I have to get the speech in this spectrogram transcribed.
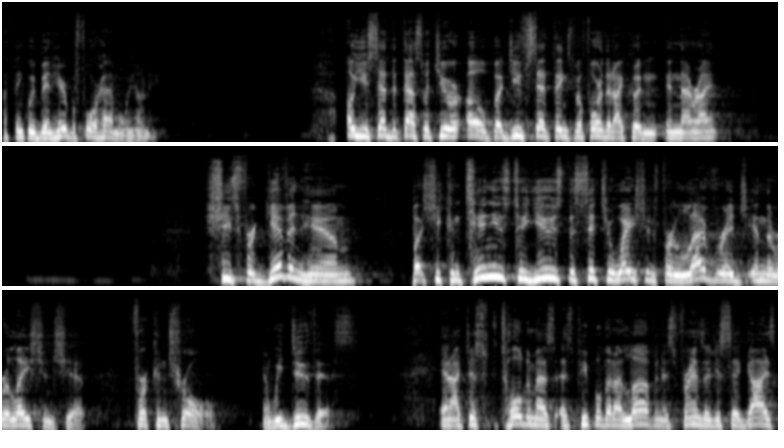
I think we've been here before, haven't we, honey? Oh, you said that that's what you were. Oh, but you've said things before that I couldn't. Isn't that right? She's forgiven him but she continues to use the situation for leverage in the relationship, for control. And we do this. And I just told him, as, as people that I love and as friends, I just said, guys,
